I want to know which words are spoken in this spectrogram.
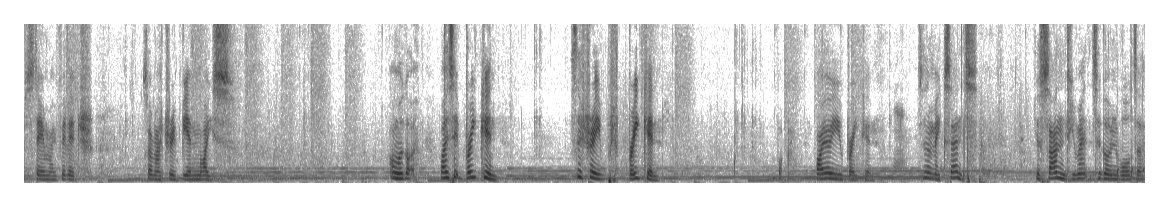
stay in my village. So I'm actually being nice. Oh my god! Why is it breaking? It's literally breaking. Why are you breaking? It doesn't make sense. You're sand, you meant to go in the water.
